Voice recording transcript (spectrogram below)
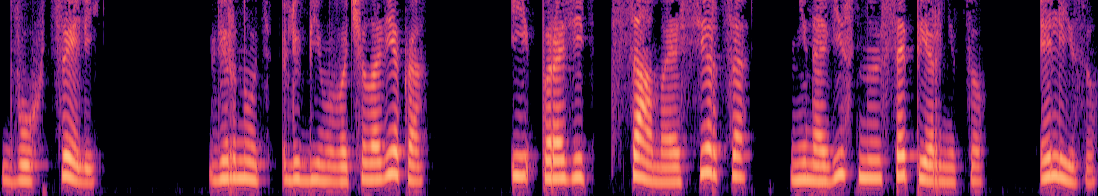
двух целей – вернуть любимого человека и поразить в самое сердце ненавистную соперницу Элизу.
